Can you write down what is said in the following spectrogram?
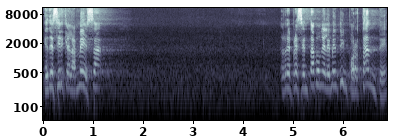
Es decir, que la mesa representaba un elemento importante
